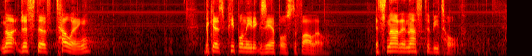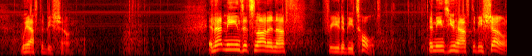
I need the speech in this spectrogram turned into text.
not just of telling, because people need examples to follow. It's not enough to be told, we have to be shown. And that means it's not enough for you to be told, it means you have to be shown.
